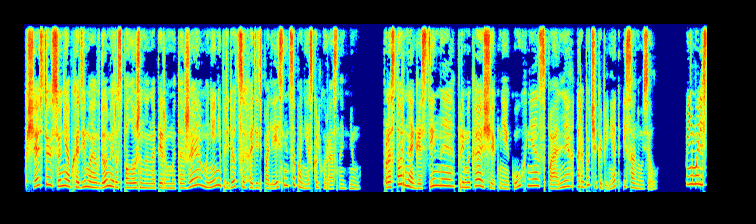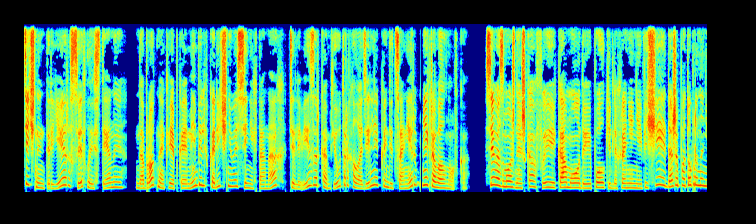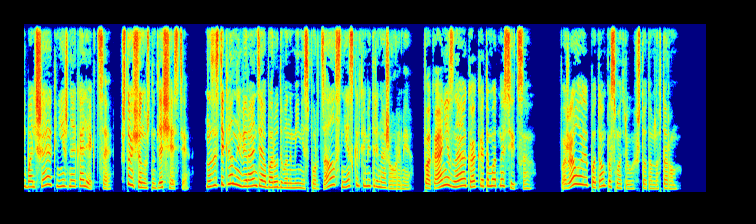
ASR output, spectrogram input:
К счастью, все необходимое в доме расположено на первом этаже, мне не придется ходить по лестнице по нескольку раз на дню. Просторная гостиная, примыкающая к ней кухня, спальня, рабочий кабинет и санузел. Минималистичный интерьер, светлые стены, добротная крепкая мебель в коричнево-синих тонах, телевизор, компьютер, холодильник, кондиционер, микроволновка. Все возможные шкафы, комоды и полки для хранения вещей, даже подобрана небольшая книжная коллекция. Что еще нужно для счастья? На застекленной веранде оборудован мини-спортзал с несколькими тренажерами. Пока не знаю, как к этому относиться. Пожалуй, потом посмотрю, что там на втором.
